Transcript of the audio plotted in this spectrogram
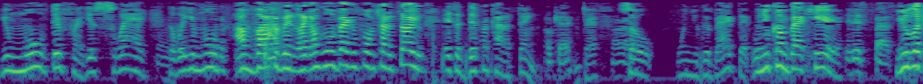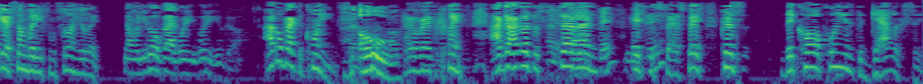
You move different. Your swag, Mm. the way you move. I'm vibing. Like I'm going back and forth. I'm trying to tell you, it's a different kind of thing. Okay. Okay. All right. So when you get back there, when you come back here, it is fast. you look at somebody from Florida. You're like, Now, when you go back, where you, where do you go? I go back to Queens. Oh, Okay. I go back to Queens. I go. I go to seven. It's it's fast paced because they call Queens the galaxy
